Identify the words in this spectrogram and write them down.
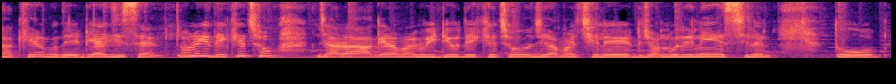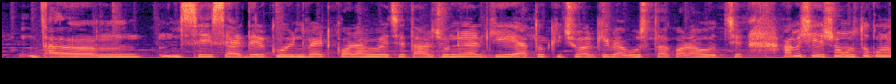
থাকে, আমাদের ডিআইজি স্যার, অনেকে দেখেছ? যারা আগের আমার ভিডিও দেখেছ যে আমার ছেলের জন্মদিনে এসেছিলেন। তো সেই স্যারদেরকেও ইনভাইট করা হয়েছে। তার জন্য আর কি, এত কিছু আর কি ব্যবস্থা করা হচ্ছে। আমি সেই সমস্ত কোনো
